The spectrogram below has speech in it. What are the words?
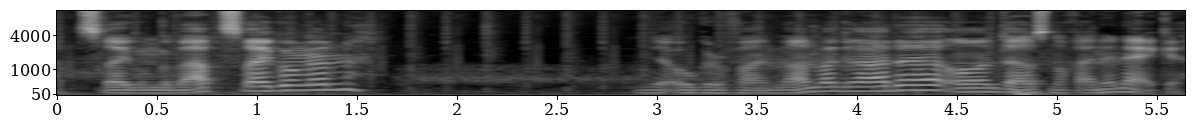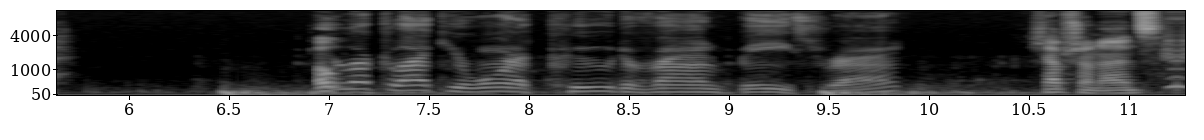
Abzweigungen über Abzweigungen. In der Ogre Vine waren wir gerade. Und da ist noch eine in der Ecke. You look like you want a coup divine beast, right? Ich habe schon eins. Huh?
